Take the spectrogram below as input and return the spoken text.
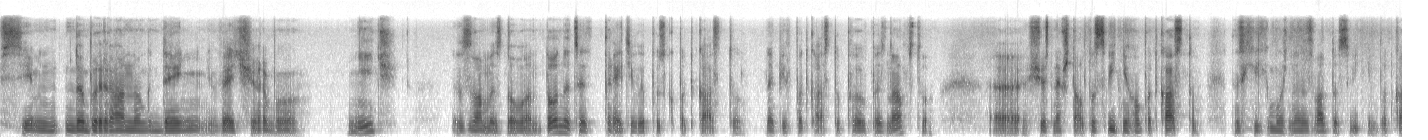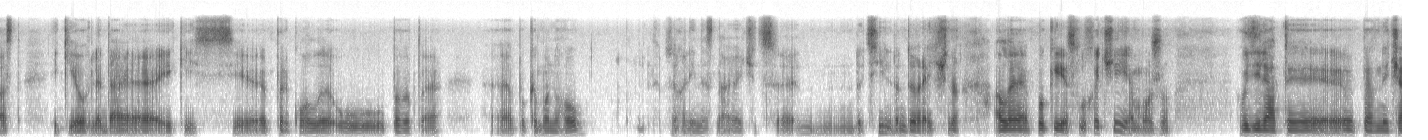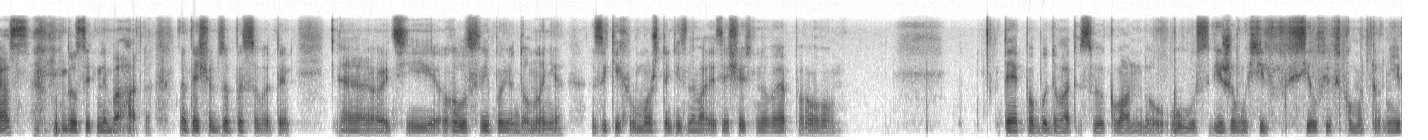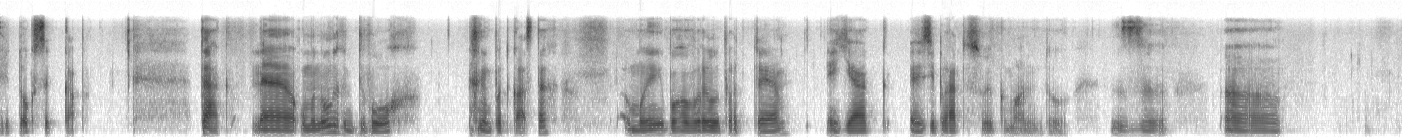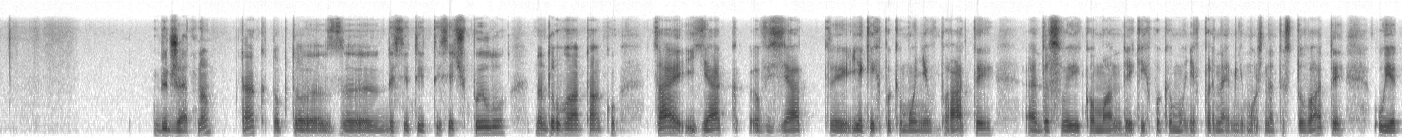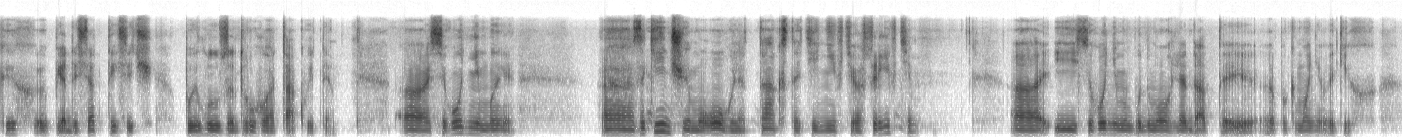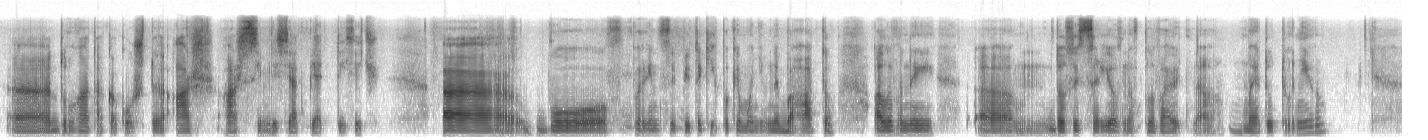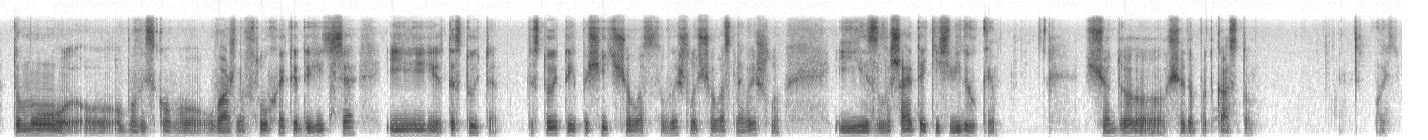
Всім добрий ранок, день, вечір або ніч. З вами знову Антон. Це третій випуск подкасту, напівподкасту «ПВП-знавство». Е, Щось на кшталт освітнього подкасту. Наскільки можна назвати освітній подкаст, який оглядає якісь е, приколи у ПВП е, Pokemon Go. Взагалі не знаю, чи це доцільно, доречно. Але поки є слухачі, я можу виділяти певний час, досить небагато, на те, щоб записувати е, ці голосові повідомлення, з яких ви можете дізнаватися щось нове про те, як побудувати свою команду у свіжому сілфівському турнірі Toxic Cup. Так, е, у минулих двох подкастах ми поговорили про те, як зібрати свою команду з. Бюджетно, так, тобто з 10 тисяч пилу на другу атаку, та як взяти, яких покемонів брати е, до своєї команди, яких покемонів принаймні можна тестувати, у яких 50 тисяч пилу за другу атаку йде. Е, Сьогодні ми е, закінчуємо огляд так, статті Rifty. Е, І сьогодні ми будемо оглядати покемонів, яких друга атака коштує аж, аж 75 тисяч. Е, Бо, в принципі, таких покемонів небагато, але вони е, досить серйозно впливають на мету турніру. Тому обов'язково уважно слухайте, дивіться і тестуйте. Тестуйте і пишіть, що у вас вийшло, що у вас не вийшло, і залишайте якісь відгуки щодо, щодо подкасту. Ось.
